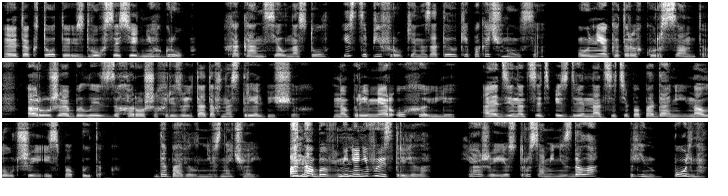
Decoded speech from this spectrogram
Это кто-то из двух соседних групп. Хакан сел на стул и, сцепив руки на затылке, покачнулся. У некоторых курсантов оружие было из-за хороших результатов на стрельбищах. Например, у Хейли. Одиннадцать из двенадцати попаданий на лучший из попыток. Добавил невзначай. Она бы в меня не выстрелила. Я же ее с трусами не сдала. Блин, больно.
